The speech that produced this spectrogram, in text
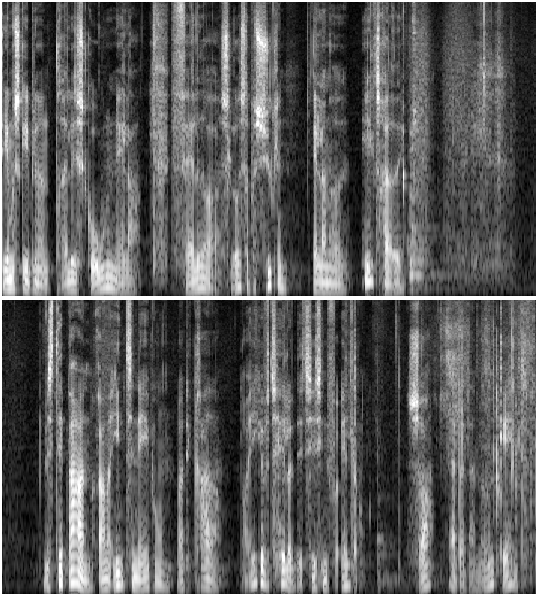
Det er måske blevet drillet i skolen, eller faldet og slået sig på cyklen, eller noget helt tredje. Hvis det barn render ind til naboen, når det græder, og ikke fortæller det til sine forældre, så er der da noget galt.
